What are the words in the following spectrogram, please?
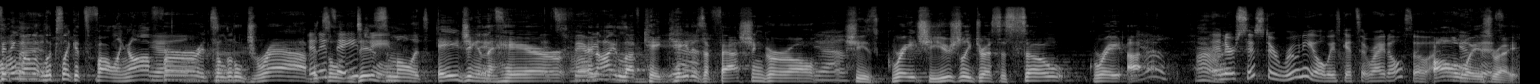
fitting well. It looks like it's falling off Yeah. her. It's a little drab. And it's, a little aging. dismal. It's aging in the hair. it's very- and I love Kate. Kate is a fashion girl. Yeah. She's great. She usually dresses so great. I- Yeah. Right. And her sister Rooney always gets it right also. I don't get always this. right.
